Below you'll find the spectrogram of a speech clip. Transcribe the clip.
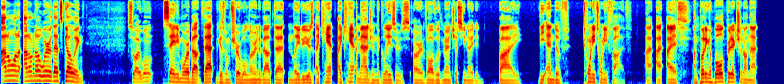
I don't want I don't know where that's going. So I won't say any more about that because I'm sure we'll learn about that in later years. I can't I can't imagine the Glazers are involved with Manchester United by the end of 2025. I, I, I I'm putting a bold prediction on that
